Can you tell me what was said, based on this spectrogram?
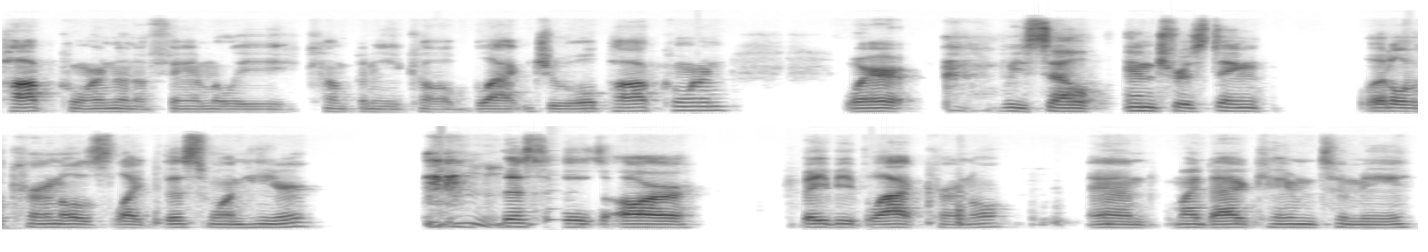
popcorn in a family company called Black Jewel Popcorn, where we sell interesting little kernels like this one here. Hmm. this is our baby black kernel. And my dad came to me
